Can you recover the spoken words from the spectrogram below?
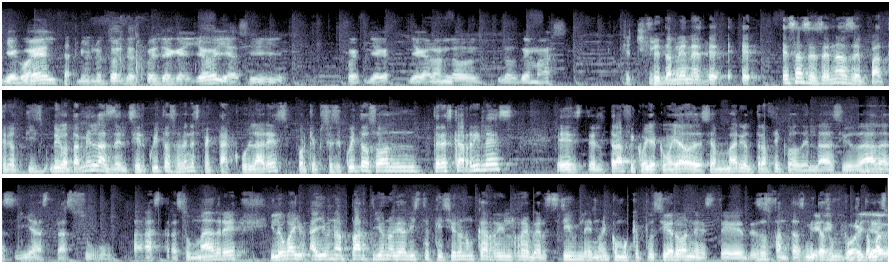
llegó él, minutos después llegué yo y así fue, lleg- llegaron los, los demás. Qué chido. sí también eh, eh, eh, esas escenas de patriotismo digo también las del circuito se ven espectaculares porque pues el circuito son tres carriles este, el tráfico, ya como ya lo decía Mario, el tráfico de la ciudad así hasta su, hasta su madre. Y luego hay, hay una parte, yo no había visto que hicieron un carril reversible, ¿no? Y como que pusieron este, esos fantasmitas un poquito más,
